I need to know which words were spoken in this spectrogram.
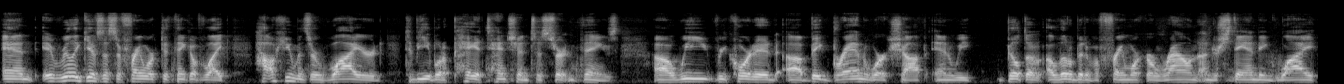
And it really gives us a framework to think of like how humans are wired to be able to pay attention to certain things. Uh, we recorded a big brand workshop and we built a, a little bit of a framework around understanding why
